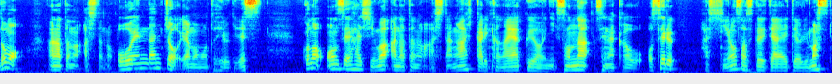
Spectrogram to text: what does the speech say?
どうも、あなたの明日の応援団長山本ひろきです。この音声配信はあなたの明日が光り輝くように、そんな背中を押せる発信をさせていただいております。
